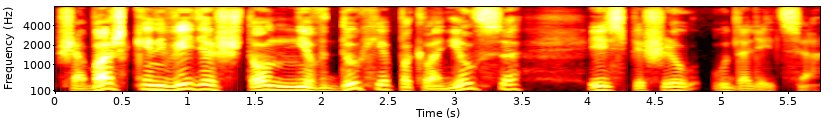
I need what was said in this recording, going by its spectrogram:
Шабашкин, видя, что он не в духе, поклонился и спешил удалиться.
